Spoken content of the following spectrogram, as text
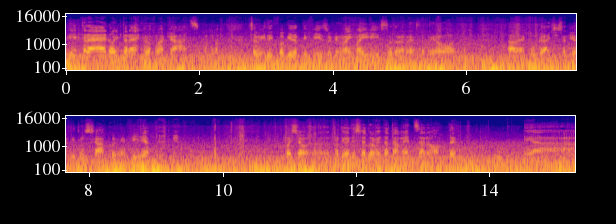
Il treno, il treno, ma cazzo, ma c'avevi dei fuochi d'artificio che non hai mai visto tra il resto, prima volta. Vabbè, comunque dai, ci siamo divertiti un sacco, mia figlia poi siamo, eh, praticamente si è addormentata a mezzanotte e ha,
